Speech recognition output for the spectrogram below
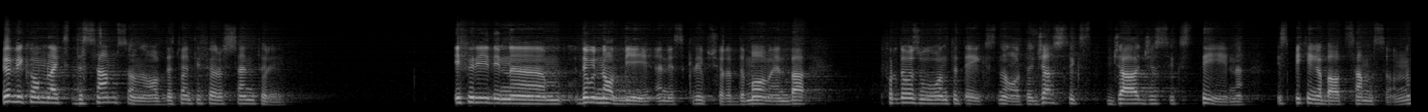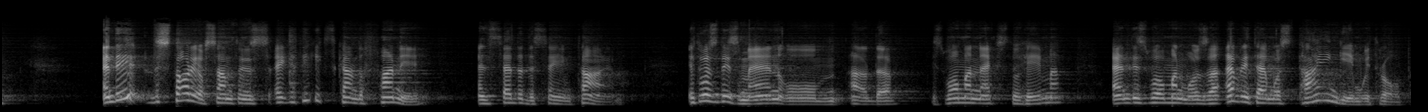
We have become like the Samson of the 21st century. If you read in, um, there will not be any scripture at the moment, but for those who want to take note, Judge 16 is speaking about Samson. And they, the story of Samson is, I think it's kind of funny and sad at the same time. It was this man who had uh, this woman next to him, and this woman was uh, every time was tying him with rope.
